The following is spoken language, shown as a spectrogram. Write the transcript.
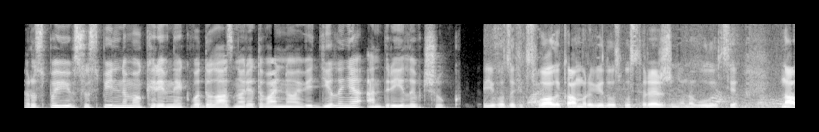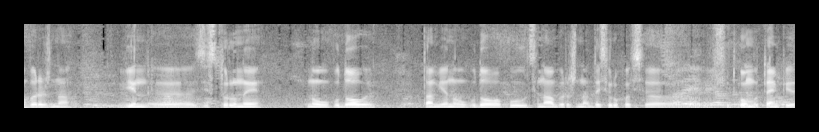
розповів Суспільному керівник водолазно-рятувального відділення Андрій Левчук. Його зафіксували камери відеоспостереження на вулиці Набережна. Він е, зі сторони новобудови. Там є новобудова по вулиці Набережна, десь рухався в швидкому темпі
